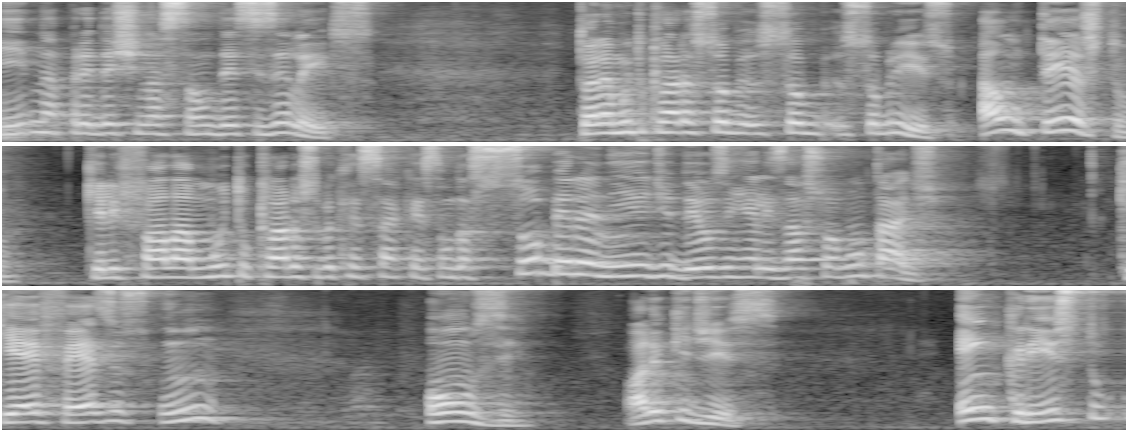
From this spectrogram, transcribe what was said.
e na predestinação desses eleitos. Então ela é muito clara sobre, sobre, sobre isso. Há um texto que ele fala muito claro sobre essa questão da soberania de Deus em realizar a sua vontade, que é Efésios 1, 11. Olha o que diz. Em Cristo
